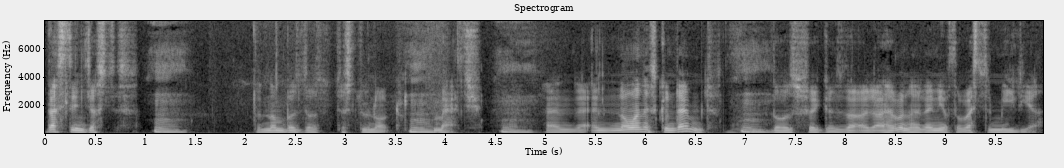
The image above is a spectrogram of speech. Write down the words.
That's the injustice. Hmm. The numbers just, just do not Hmm. match, Hmm. and and no one has condemned Hmm. those figures. I, I haven't heard any of the Western media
